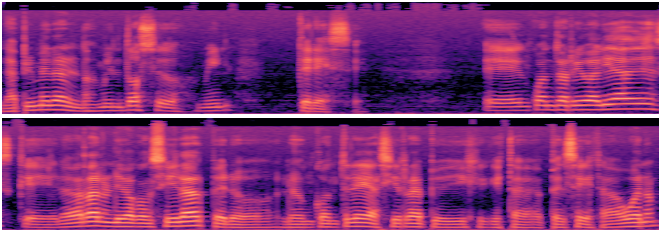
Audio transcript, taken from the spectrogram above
la primera en el 2012-2013. 13. Eh, en cuanto a rivalidades, que la verdad no lo iba a considerar, pero lo encontré así rápido y dije que estaba, pensé que estaba bueno.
